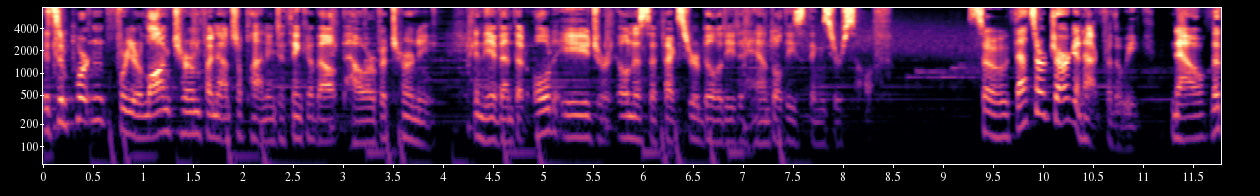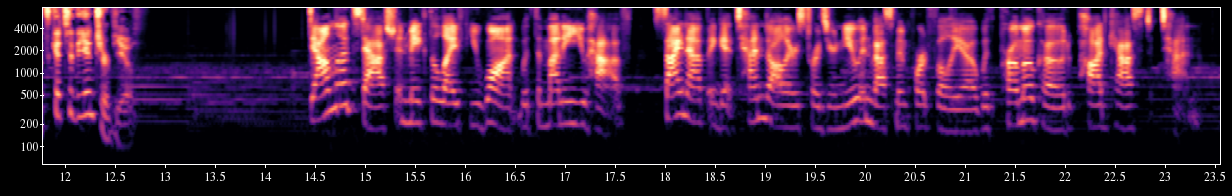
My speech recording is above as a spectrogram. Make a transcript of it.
It's important for your long term financial planning to think about power of attorney in the event that old age or illness affects your ability to handle these things yourself. So that's our jargon hack for the week. Now, let's get to the interview. Download Stash and make the life you want with the money you have. Sign up and get $10 towards your new investment portfolio with promo code PODCAST10.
